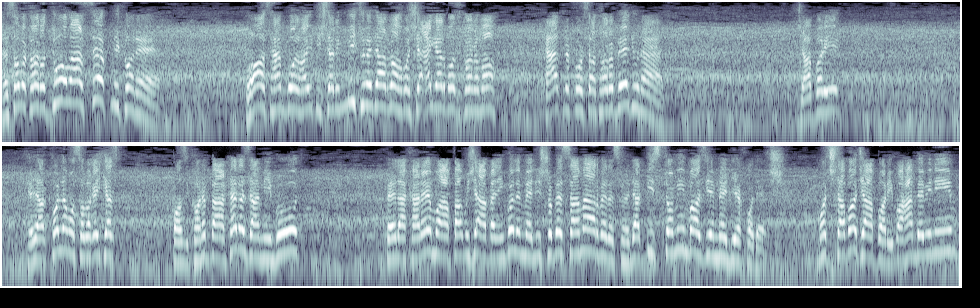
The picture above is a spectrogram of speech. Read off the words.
حساب کار رو دو بر صفر می‌کنه. باز هم گل های بیشتری می‌تونه در راه باشه اگر بازیکن ما قدر فرصت ها رو بدونند جباری که در کل مسابقه یکی از بازیکن برتر زمین بود. بالاخره موفق میشه اولین گل ملیش رو به ثمر برسونه. در بیستمین بازی ملی خودش. مجتبا جباری با هم ببینیم.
